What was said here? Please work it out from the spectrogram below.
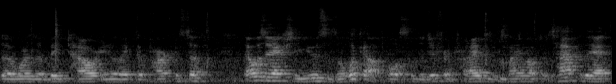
the, where the big tower, you know, like the park and stuff, that was actually used as a lookout post. So the different tribes would climb up the top of that,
